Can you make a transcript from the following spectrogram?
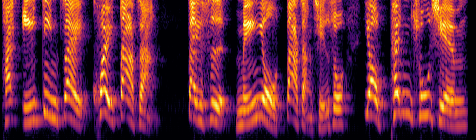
它一定在快大涨，但是没有大涨前说要喷出前，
